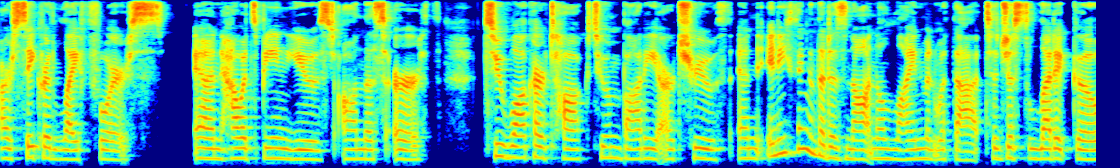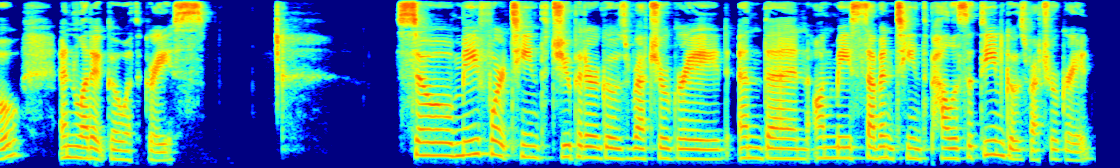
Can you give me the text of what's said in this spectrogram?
our sacred life force, and how it's being used on this earth to walk our talk, to embody our truth, and anything that is not in alignment with that, to just let it go and let it go with grace. So, May 14th, Jupiter goes retrograde, and then on May 17th, Pallas Athene goes retrograde.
